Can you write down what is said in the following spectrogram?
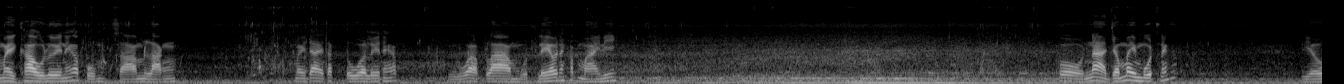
ไม่เข้าเลยนะครับผมสามหลัง ไม่ได้สักตัวเลยนะครับ หรือว่าปลาหมดแล้วนะครับหมายนี้ ก็น่าจะไม่หมดนะครับ เดี๋ยว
